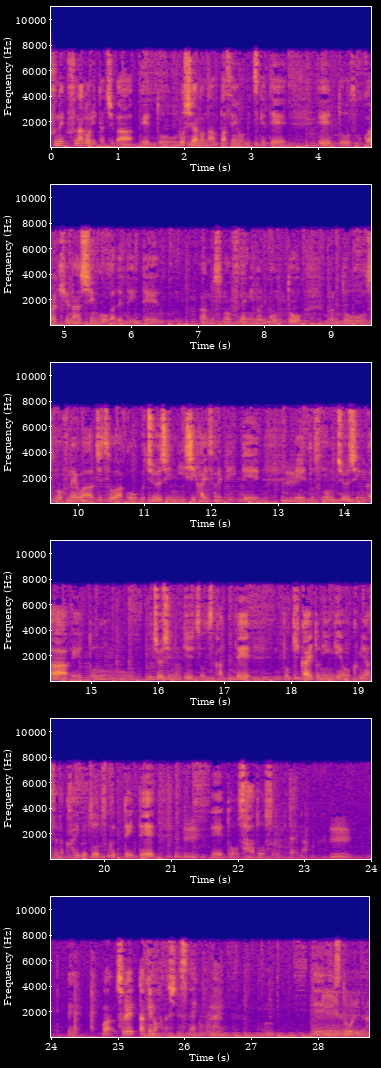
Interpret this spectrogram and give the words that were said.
船船乗りたちが、えっと、ロシアの難破船を見つけて、えっと、そこから救難信号が出ていてあのその船に乗り込むと,、うん、とその船は実はこう宇宙人に支配されていて、うん。えっと、その宇宙人が、えっと、宇宙人の技術を使って、えっと、機械と人間を組み合わせた怪物を作っていて、えっと、さあどうするみたいな、まあ、それだけの話ですね。うん。はいうん。でいいストーリーだ。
